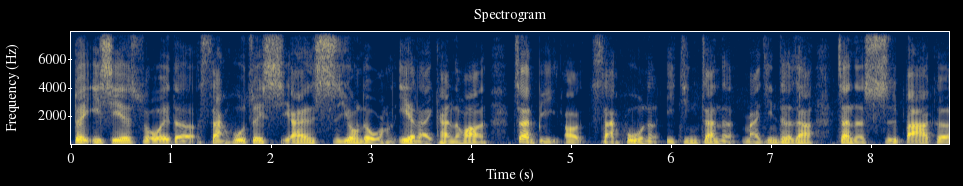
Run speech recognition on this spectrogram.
对一些所谓的散户最喜爱使用的网页来看的话，占比啊，散户呢已经占了买进特斯拉占了十八个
